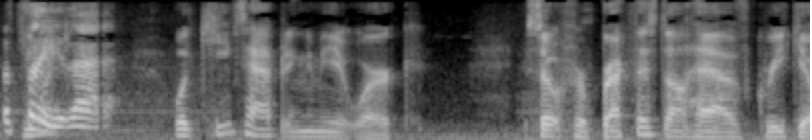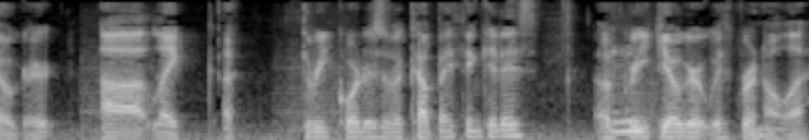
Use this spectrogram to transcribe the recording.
I'll tell you that. What keeps happening to me at work? So for breakfast, I'll have Greek yogurt, uh, like a three quarters of a cup, I think it is, of Mhm. Greek yogurt with granola.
